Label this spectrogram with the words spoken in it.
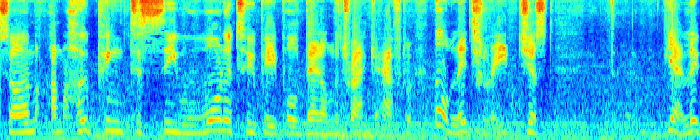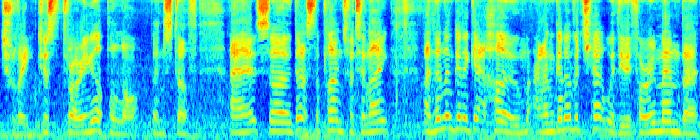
So I'm, I'm hoping to see one or two people dead on the track after. Not literally, just yeah, literally just throwing up a lot and stuff. Uh, so that's the plans for tonight. And then I'm going to get home and I'm going to have a chat with you, if I remember,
